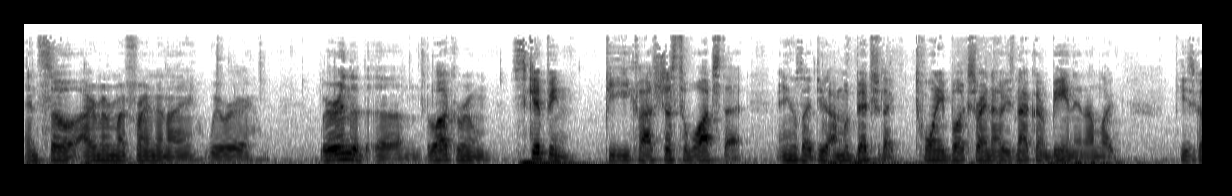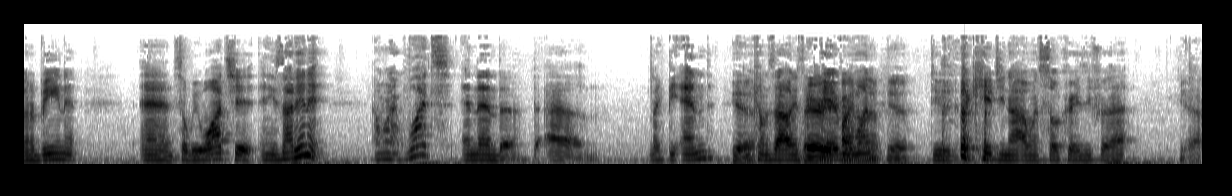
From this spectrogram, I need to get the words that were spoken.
and so I remember my friend and I, we were, we were in the, um, the locker room skipping PE class just to watch that, and he was like, "Dude, I'm gonna bet you like twenty bucks right now he's not going to be in it." And I'm like, "He's going to be in it," and so we watch it, and he's not in it, and we're like, "What?" And then the, the um, like the end, Yeah. he comes out, and he's Very like, "Hey everyone, yeah. dude, I kid you not, I went so crazy for that." Yeah.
